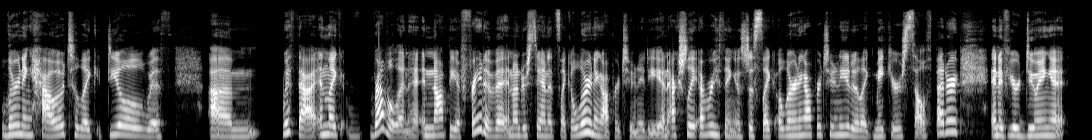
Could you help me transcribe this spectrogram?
learning how to like deal with um, with that and like revel in it and not be afraid of it and understand it's like a learning opportunity. And actually everything is just like a learning opportunity to like make yourself better. And if you're doing it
